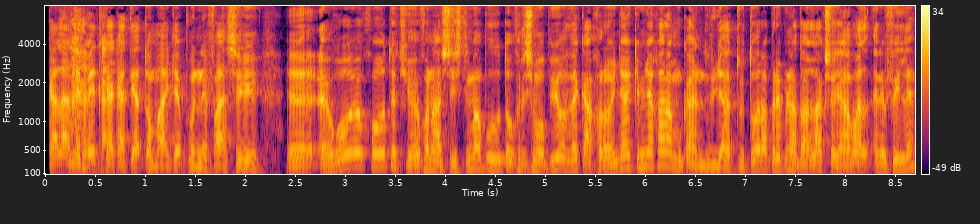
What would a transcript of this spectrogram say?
Καλά, ναι, πέτυχα κάτι ατομάκια που είναι φάση. Ε, εγώ έχω τέτοιο. Έχω ένα σύστημα που το χρησιμοποιώ 10 χρόνια και μια χαρά μου κάνει τη δουλειά του. Τώρα πρέπει να το αλλάξω για να βάλω. Ρε φίλε,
